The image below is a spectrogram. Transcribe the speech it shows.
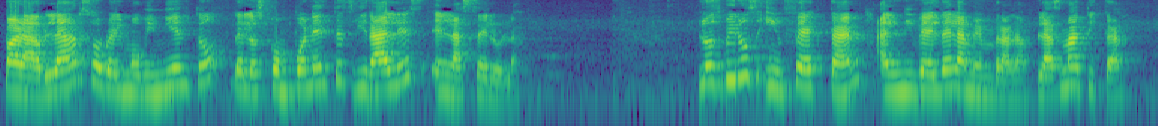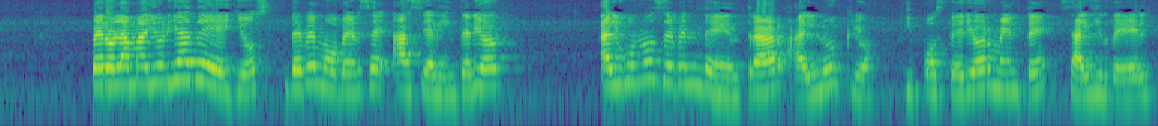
para hablar sobre el movimiento de los componentes virales en la célula. Los virus infectan al nivel de la membrana plasmática, pero la mayoría de ellos debe moverse hacia el interior. Algunos deben de entrar al núcleo y posteriormente salir de él.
